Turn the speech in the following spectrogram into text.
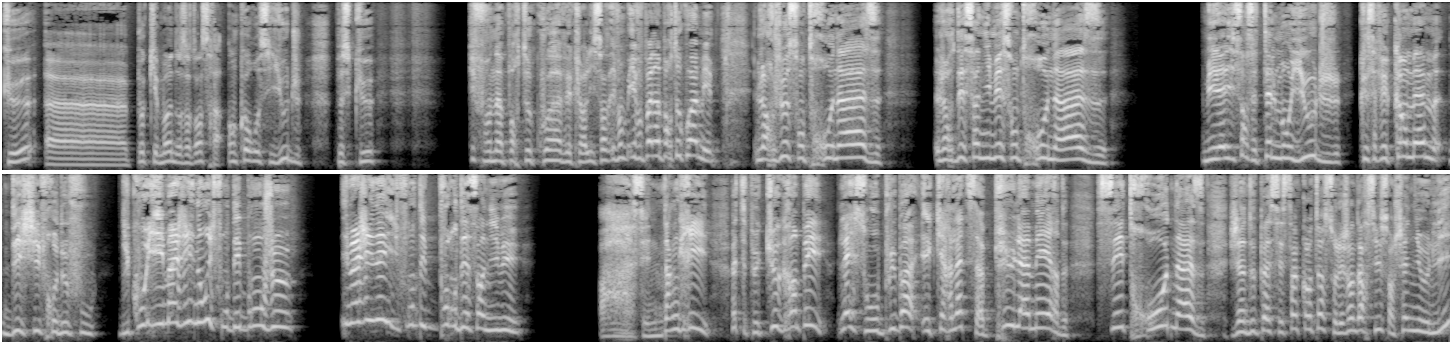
que euh, Pokémon, dans son temps, sera encore aussi huge, parce que ils font n'importe quoi avec leur licence. Ils font, ils font pas n'importe quoi, mais leurs jeux sont trop nazes, leurs dessins animés sont trop nazes. Mais la licence est tellement huge que ça fait quand même des chiffres de fou. Du coup, imaginons, ils font des bons jeux. Imaginez, ils font des bons dessins animés. Ah, c'est une dinguerie. En fait, ça peut que grimper. Là, ils sont au plus bas. Écarlate, ça pue la merde. C'est trop naze. Je viens de passer 50 heures sur Legend Arceus en chaîne Only.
